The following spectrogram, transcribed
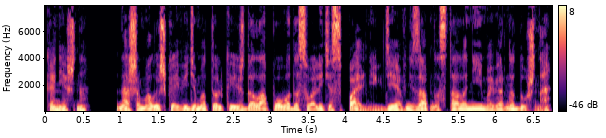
конечно». Наша малышка, видимо, только и ждала повода свалить из спальни, где внезапно стало неимоверно душно.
